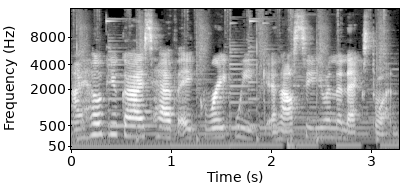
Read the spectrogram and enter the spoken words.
I hope you guys have a great week and I'll see you in the next one.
